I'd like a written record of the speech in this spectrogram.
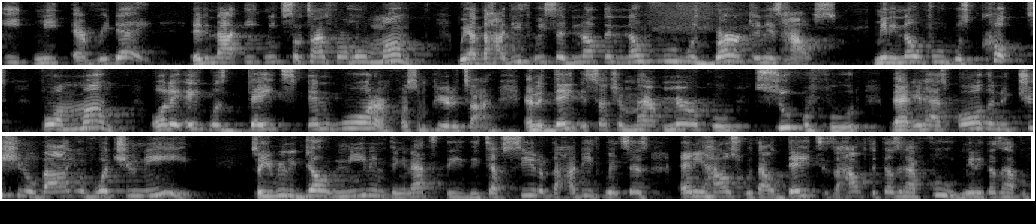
eat meat every day. They did not eat meat sometimes for a whole month. We had the hadith. We said nothing. No food was burnt in his house, meaning no food was cooked for a month. All they ate was dates and water for some period of time. And the date is such a miracle superfood that it has all the nutritional value of what you need. So you really don't need anything. And that's the, the tafsir of the hadith where it says any house without dates is a house that doesn't have food, meaning it doesn't have the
